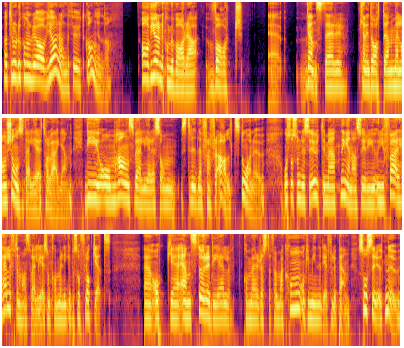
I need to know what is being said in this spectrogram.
Vad tror du kommer bli avgörande för utgången då? Avgörande kommer vara vart eh, vänsterkandidaten Mélenchons väljare tar vägen. Det är om hans väljare som striden framför allt står nu. Och så som det ser ut i mätningarna så är det ju ungefär hälften av hans väljare som kommer ligga på sofflocket. Eh, och eh, en större del kommer rösta för Macron och en mindre del för Le Pen. Så ser det ut nu.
